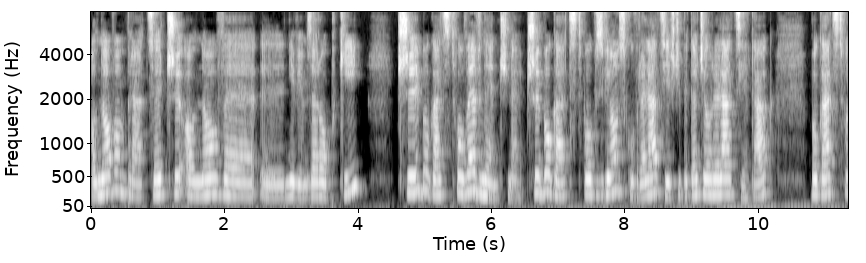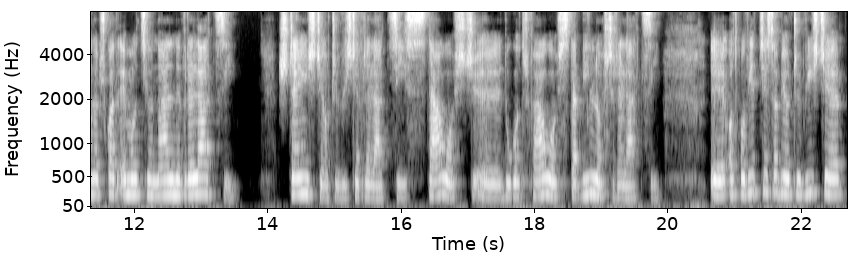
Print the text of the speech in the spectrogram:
o nową pracę, czy o nowe, y, nie wiem, zarobki, czy bogactwo wewnętrzne, czy bogactwo w związku, w relacji, jeśli pytacie o relacje, tak? Bogactwo na przykład emocjonalne w relacji, szczęście oczywiście w relacji, stałość, y, długotrwałość, stabilność relacji. Y, odpowiedzcie sobie oczywiście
